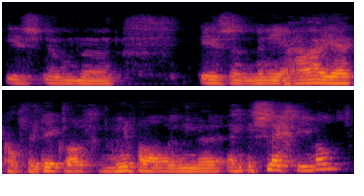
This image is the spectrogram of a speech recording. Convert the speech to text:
is een, uh, is een meneer Hayek, of weet ik wat, in ieder geval een, uh, een slecht iemand.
